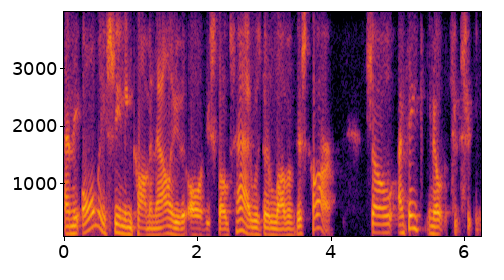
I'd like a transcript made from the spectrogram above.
And the only seeming commonality that all of these folks had was their love of this car. So I think, you know, th- th-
